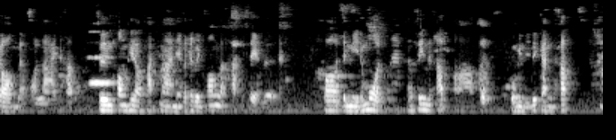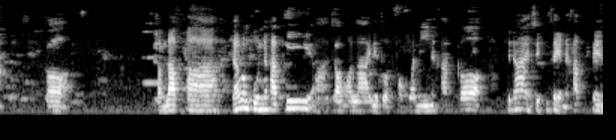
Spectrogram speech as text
จองแบบออนไลน์นะครับ ซึ่งห้องที่เราคัดมาเนี่ยก็จะเป็นห้องราคาพิเศษเลยนะครับก็จะมีทั้งหมดทั้งสิ้นนะครับอ่าหกคอมมินิด้วยกันนะครับค่ะก็สำหรับอ่านักลงทุนนะครับที่อ่าจองออนไลน์ในส่วนของวันนี้นะครับ ก็จะได้สิทธิพิเศษนะครับ เป็น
